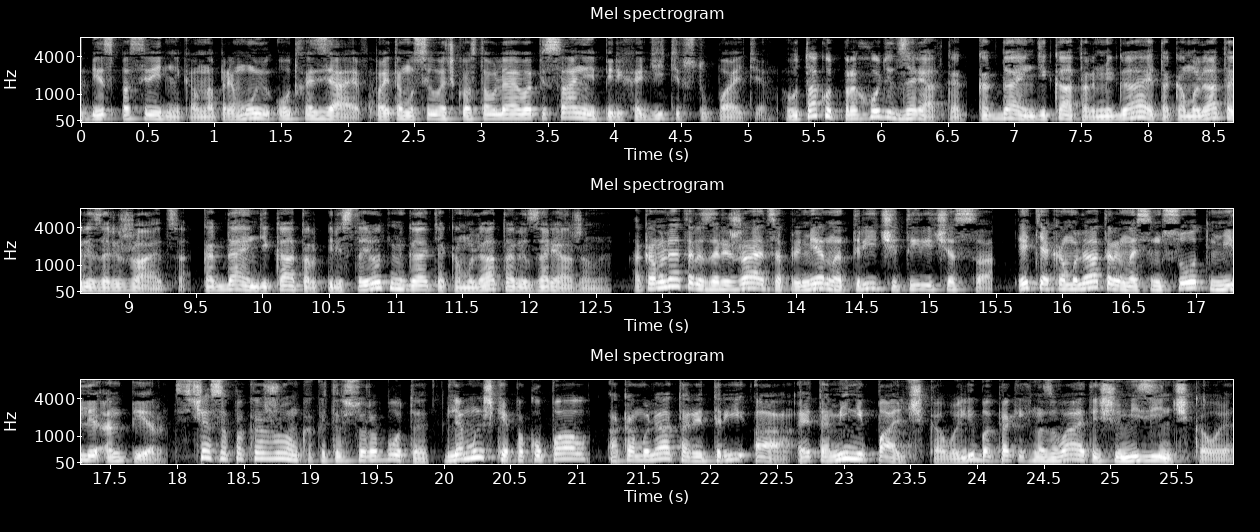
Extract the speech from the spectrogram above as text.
без посредников, напрямую от хозяев. Поэтому ссылочку оставляю в описании, переходите, вступайте. Вот так вот проходит зарядка. Когда индикатор мигает, аккумуляторы заряжаются. Когда индикатор перестает мигать, аккумуляторы заряжены. Аккумуляторы заряжаются примерно 3-4 часа. Эти аккумуляторы на 700 мА. Сейчас я покажу вам, как это все работает. Для мышки я покупал аккумуляторы 3А. Это мини-пальчиковые, либо как их называют еще мизинчиковые.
